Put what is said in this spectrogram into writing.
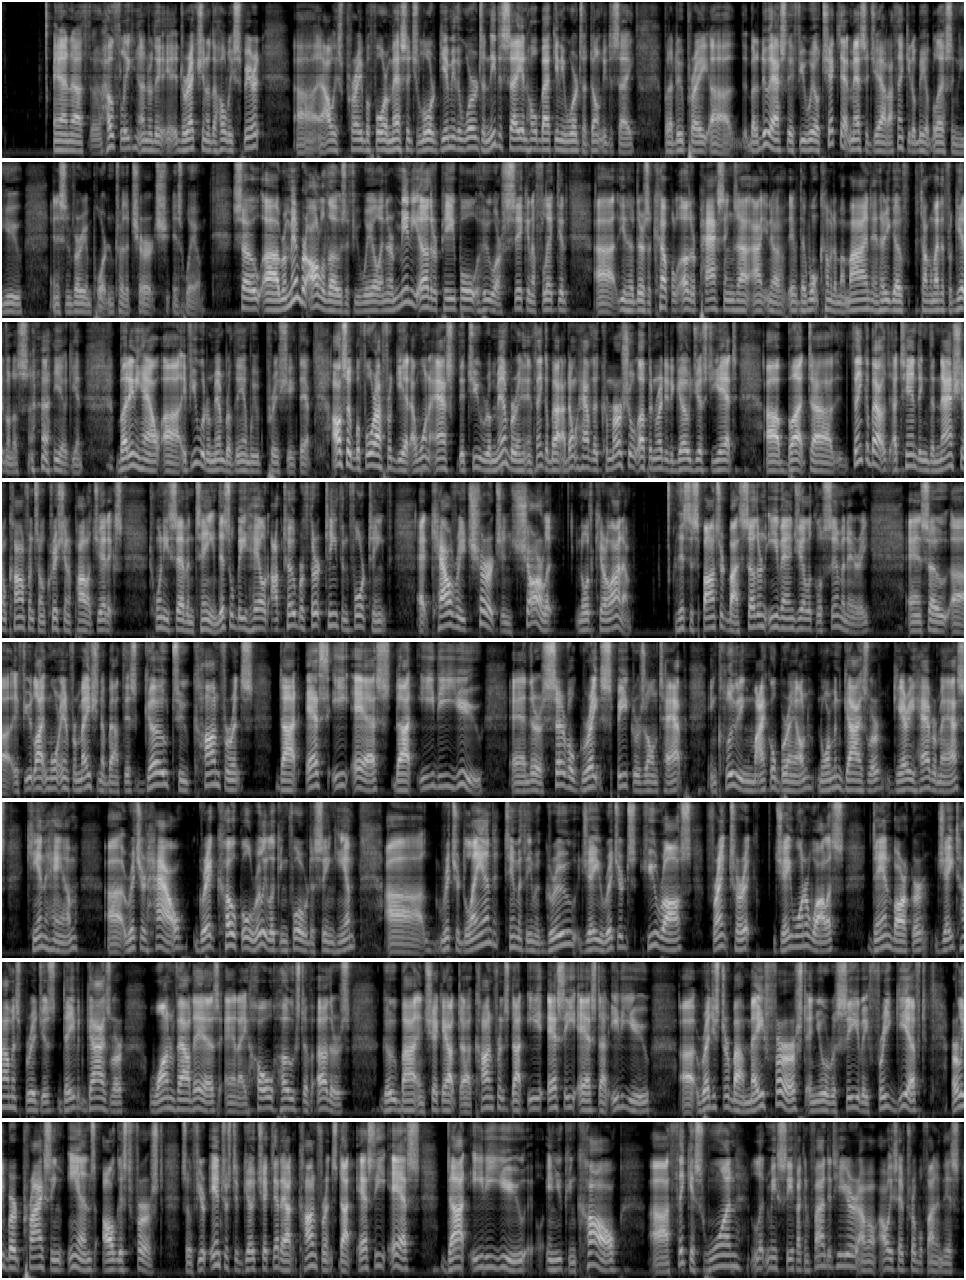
and uh, hopefully under the direction of the Holy Spirit. Uh, I always pray before a message, Lord, give me the words I need to say and hold back any words I don't need to say. But I do pray, uh, but I do ask that if you will, check that message out. I think it'll be a blessing to you, and it's very important to the church as well. So uh, remember all of those, if you will. And there are many other people who are sick and afflicted. Uh, you know, there's a couple other passings. I, I, you know, they won't come to my mind. And there you go, talking about the forgiveness yeah, again. But anyhow, uh, if you would remember them, we would appreciate that. Also, before I forget, I want to ask that you remember and think about. I don't have the commercial up and ready to go just yet, uh, but uh, think about attending the National Conference on Christian Apologetics. 2017. This will be held October 13th and 14th at Calvary Church in Charlotte, North Carolina. This is sponsored by Southern Evangelical Seminary. And so, uh, if you'd like more information about this, go to conference.ses.edu And there are several great speakers on tap, including Michael Brown, Norman Geisler, Gary Habermas, Ken Ham, uh, Richard Howe, Greg Koukl, really looking forward to seeing him. Uh, Richard Land, Timothy McGrew, Jay Richards, Hugh Ross, Frank Turek, J. Warner Wallace, Dan Barker, J. Thomas Bridges, David Geisler, Juan Valdez, and a whole host of others. Go by and check out uh, conference.ses.edu. Uh, register by May 1st, and you'll receive a free gift. Early bird pricing ends August 1st. So if you're interested, go check that out conference.ses.edu, and you can call. Uh, I think it's one. Let me see if I can find it here. I always have trouble finding this.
